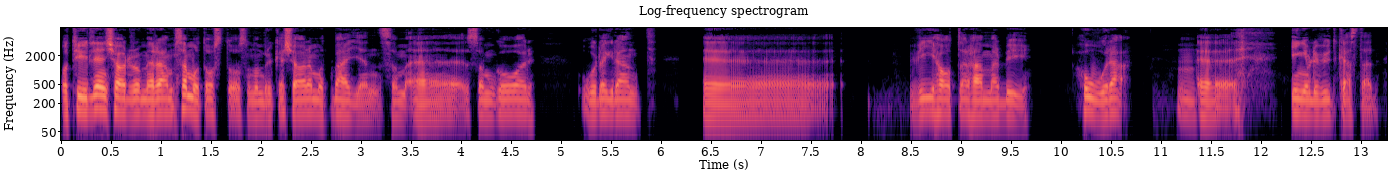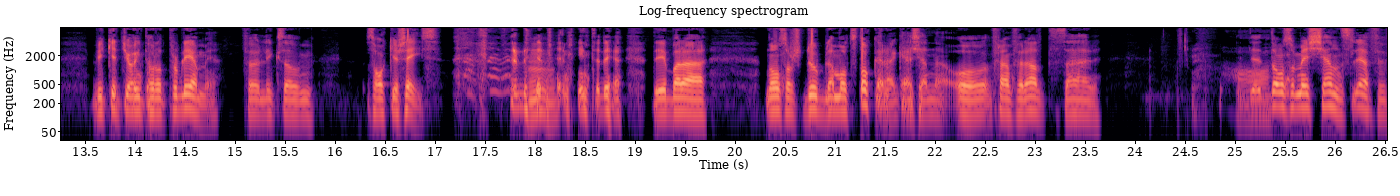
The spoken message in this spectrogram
och tydligen körde de en ramsa mot oss då som de brukar köra mot Bajen som, eh, som går ordagrant eh, Vi hatar Hammarby. Hora. Mm. Eh, ingen blev utkastad. Vilket jag inte har något problem med. För liksom saker sägs. det, Mm. det är inte det. Det är bara någon sorts dubbla måttstockar här kan jag känna. Och framförallt så här. De- Ja. De som är känsliga för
